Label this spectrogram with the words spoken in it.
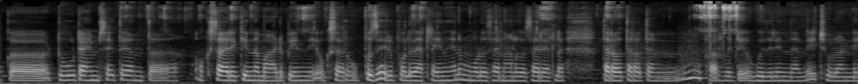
ఒక టూ టైమ్స్ అయితే అంత ఒకసారి కింద మాడిపోయింది. ఒకసారి ఉప్పు సరిపోలేదు అట్లా అయింది. కానీ మూడోసారి నాలుగోసారి అట్లా తర్వాత తర్వాత పర్ఫెక్ట్గా కుదిరిందండి. చూడండి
